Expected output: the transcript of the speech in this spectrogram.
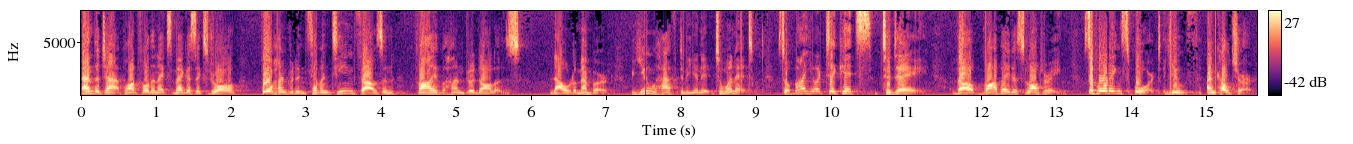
And the jackpot for the next Mega 6 draw, $417,500. Now remember, you have to be in it to win it. So buy your tickets today. The Barbados Lottery, supporting sport, youth, and culture.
